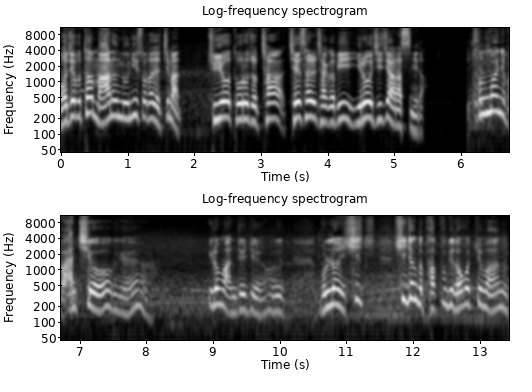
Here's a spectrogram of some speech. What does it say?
어제부터 많은 눈이 쏟아졌지만 주요 도로조차 제설 작업이 이루어지지 않았습니다. 불만이 많지요, 그게. 이러면 안 되죠. 물론 시, 시정도 바쁘기도 하겠지만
